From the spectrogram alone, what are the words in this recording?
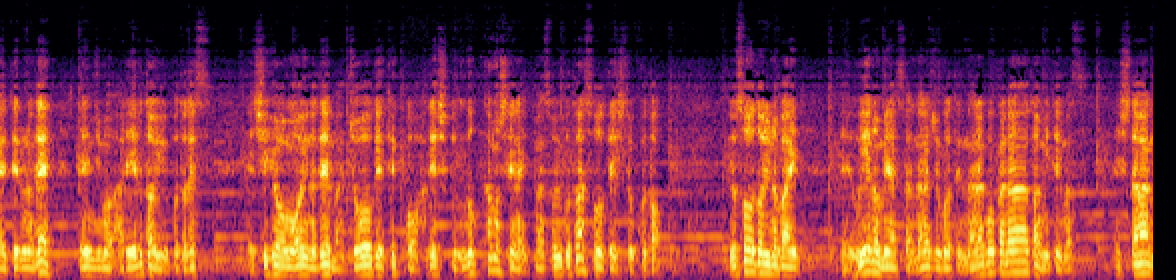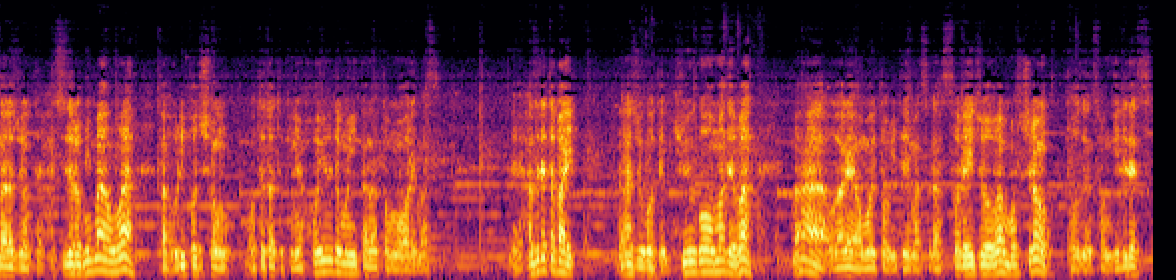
えているのでレンジもあり得るということです。指標も多いので、まあ、上下結構激しく動くかもしれない、まあ、そういうことは想定しておくこと。予想通りの場合上の目安は75.75かなとは見ています。下は74.80未満は、まあ、売りポジション持てた時には保有でもいいかなと思われます。え外れた場合75.95まではまあ上値は重いと見ていますがそれ以上はもちろん当然損切りです。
